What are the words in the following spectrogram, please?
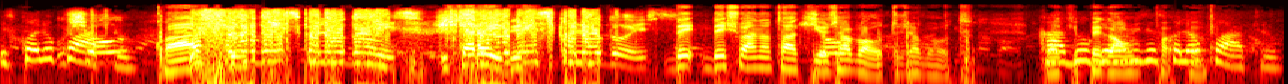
Escolha o O show- 4. O 4. shoulder escolheu dois. Espera aí, shoulder deixa- escolheu dois. De- deixa eu anotar aqui, eu já volto, já volto. Vou aqui Cadu pegar Games um escolheu papel. 4.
